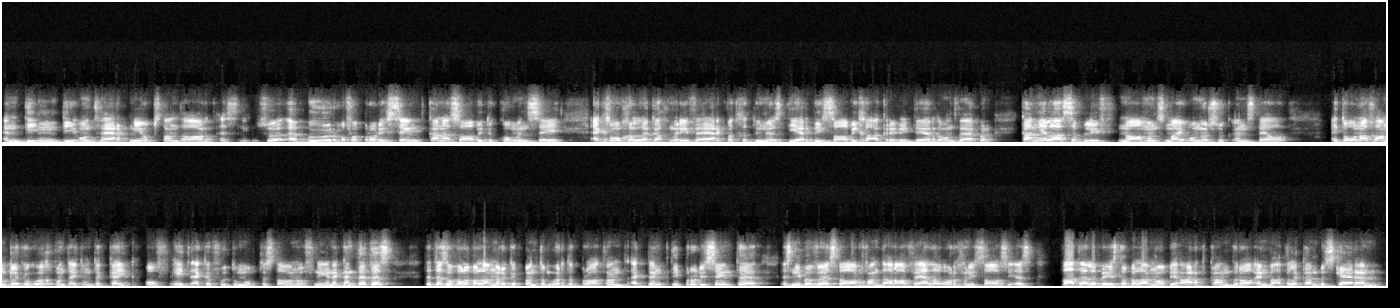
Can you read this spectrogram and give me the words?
indien die ontwerp nie op standaard is nie. So 'n boer of 'n produsent kan na Sabi toe kom en sê ek is ongelukkig met die werk wat gedoen is deur die Sabi geakkrediteerde ontwerper. Kan julle asseblief namens my ondersoek instel uit 'n onafhanklike oogpunt uit om te kyk of het ek 'n voet om op te staan of nie. En ek dink dit is dit is nogal 'n belangrike punt om oor te praat want ek dink die produsente is nie bewus daarvan dat daar wel 'n organisasie is wat hulle beste belange op die hart kan dra en wat hulle kan beskerm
